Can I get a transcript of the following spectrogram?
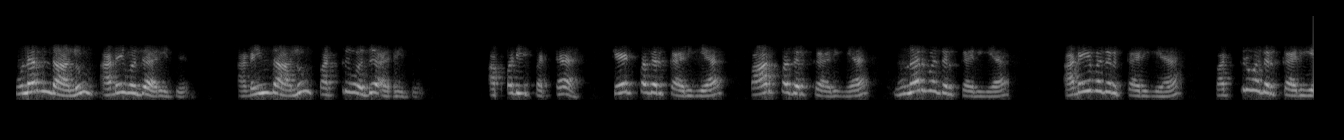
உணர்ந்தாலும் அடைவது அரிது அடைந்தாலும் பற்றுவது அரிது. அப்படிப்பட்ட கேட்பதற்கு அறிய பார்ப்பதற்கு அறிய உணர்வதற்கு அறிய அடைவதற்கு அறிய பற்றுவதற்கு அறிய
